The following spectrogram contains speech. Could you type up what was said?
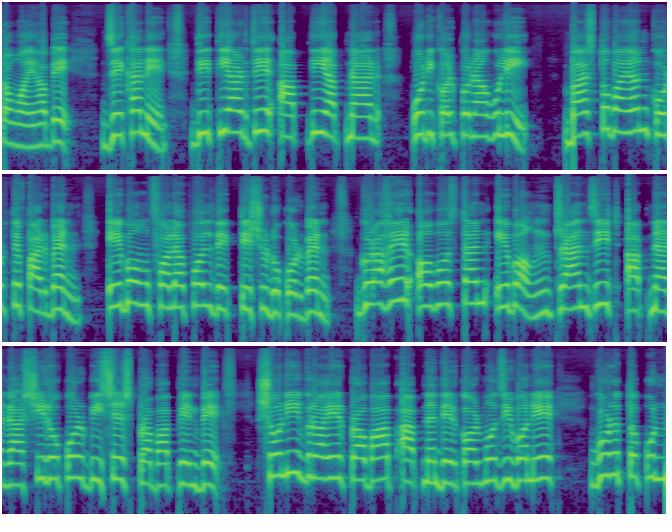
সময় হবে। যেখানে দ্বিতীয়ার্ধে আপনি আপনার পরিকল্পনাগুলি বাস্তবায়ন করতে পারবেন এবং ফলাফল দেখতে শুরু করবেন। গ্রহের অবস্থান এবং ট্রানজিট আপনার রাশির ওপর বিশেষ প্রভাব ফেলবে। শনি গ্রহের প্রভাব আপনাদের কর্মজীবনে গুরুত্বপূর্ণ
